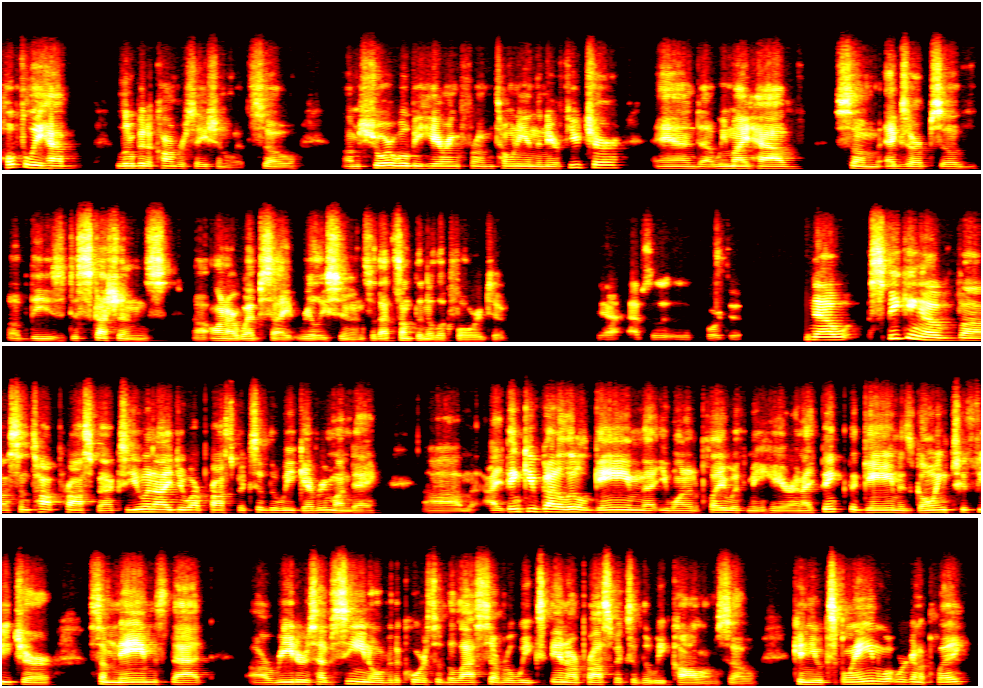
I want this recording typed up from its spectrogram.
hopefully have a little bit of conversation with. So I'm sure we'll be hearing from Tony in the near future, and uh, we might have some excerpts of, of these discussions uh, on our website really soon. So that's something to look forward to. Yeah, absolutely. Looking forward to it. Now, speaking of uh, some top prospects, you and I do our prospects of the week every Monday. Um, I think you've got a little game that you wanted to play with me here, and I think the game is going to feature some names that our readers have seen over the course of the last several weeks in our prospects of the week column. So, can you explain what we're going to play?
